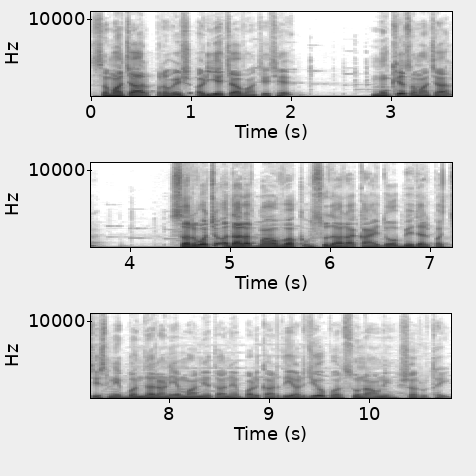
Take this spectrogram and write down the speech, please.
સમાચાર પ્રવેશ અડિયેચા વાંચે છે. મુખ્ય સમાચાર, સર્વોચ્ચ અદાલતમાં વકફ સુધારા કાયદો બે હજાર પચીસની બંધારણીય માન્યતાને પડકારતી અરજીઓ પર સુનાવણી શરૂ થઈ.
